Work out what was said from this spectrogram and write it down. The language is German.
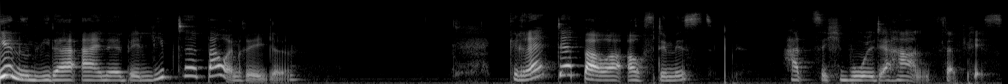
Hier nun wieder eine beliebte Bauernregel. Gräbt der Bauer auf dem Mist, hat sich wohl der Hahn verpisst.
